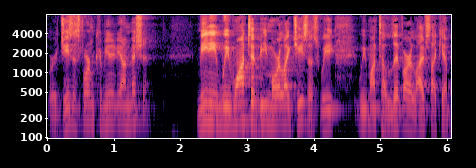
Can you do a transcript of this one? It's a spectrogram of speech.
We're a Jesus formed community on mission, meaning we want to be more like Jesus. We, we want to live our lives like him.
